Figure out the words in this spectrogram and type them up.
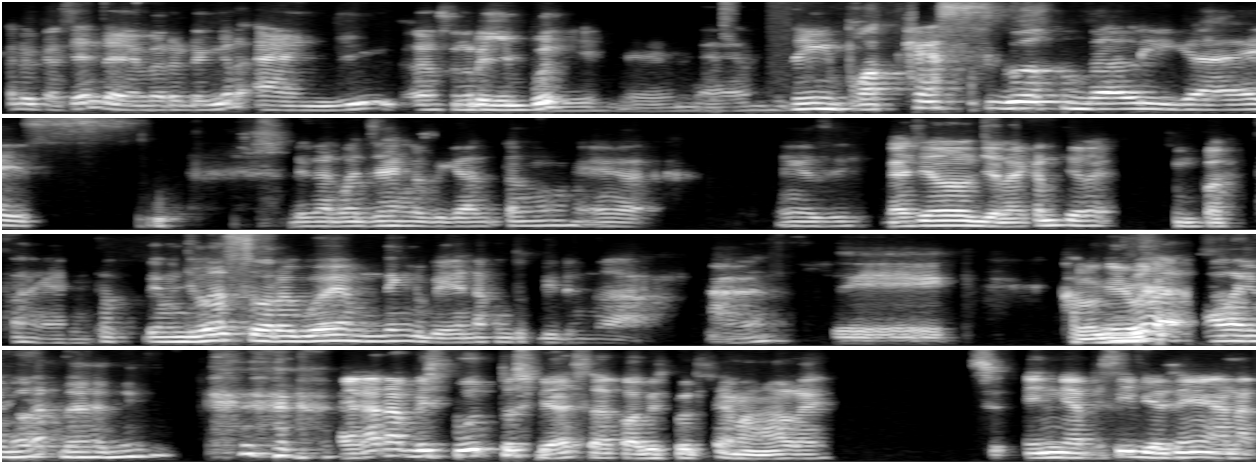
Aduh kasihan dah yang baru denger anjing langsung ribut. Iya, penting podcast gua kembali guys. Dengan wajah yang lebih ganteng ya nggak? Ya sih? Gak sih lo jelekan sih, Le. Sumpah. Ah, ya, tetap. yang jelas suara gue yang penting lebih enak untuk didengar. Ya. Kalau ngewe, alay banget dah anjing. ya kan habis putus biasa. Kalau habis putus emang alay. Ini apa sih biasanya anak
